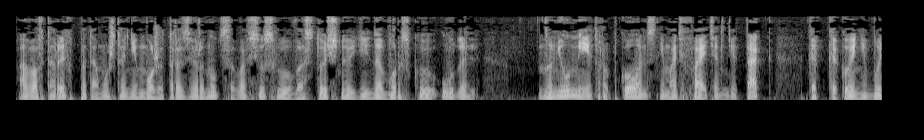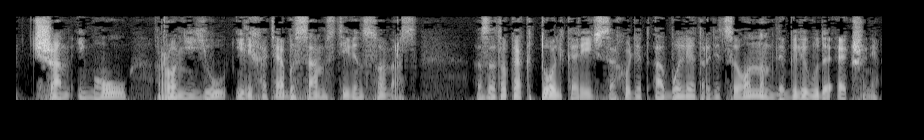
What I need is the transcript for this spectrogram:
а во-вторых, потому что не может развернуться во всю свою восточную единоборскую удаль. Но не умеет Роб Коэн снимать файтинги так, как какой-нибудь Чан и Моу, Ронни Ю или хотя бы сам Стивен Сомерс. Зато как только речь заходит о более традиционном для Голливуда экшене,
